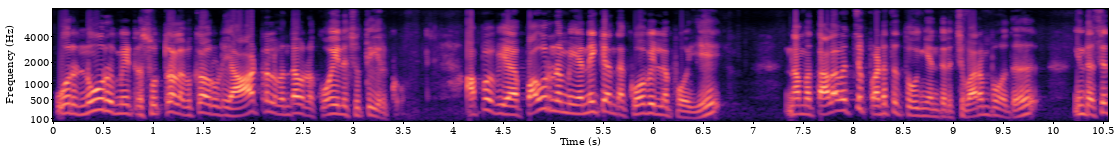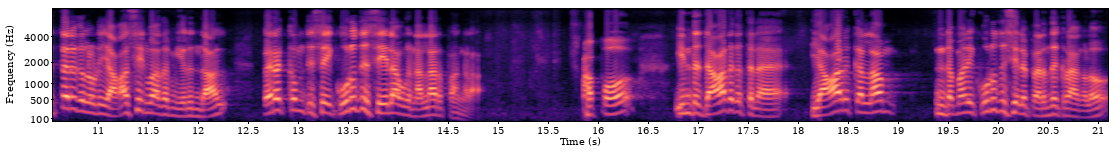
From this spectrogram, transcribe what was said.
ஒரு நூறு மீட்டர் சுற்றளவுக்கு அவருடைய ஆற்றல் வந்து அவரோட கோயிலை சுற்றி இருக்கும். அப்போ விய- பௌர்ணமி அன்னைக்கு அந்த கோவிலில் போய் நம்ம தலை வச்சு படுத்து தூங்கி எந்திரிச்சு வரும்போது இந்த சித்தர்களுடைய ஆசீர்வாதம் இருந்தால் பிறக்கும் திசை குரு திசையில் அவங்க நல்லா இருப்பாங்களா? அப்போது இந்த ஜாதகத்தில் யாருக்கெல்லாம் இந்த மாதிரி குரு திசையில் பிறந்துக்கிறாங்களோ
